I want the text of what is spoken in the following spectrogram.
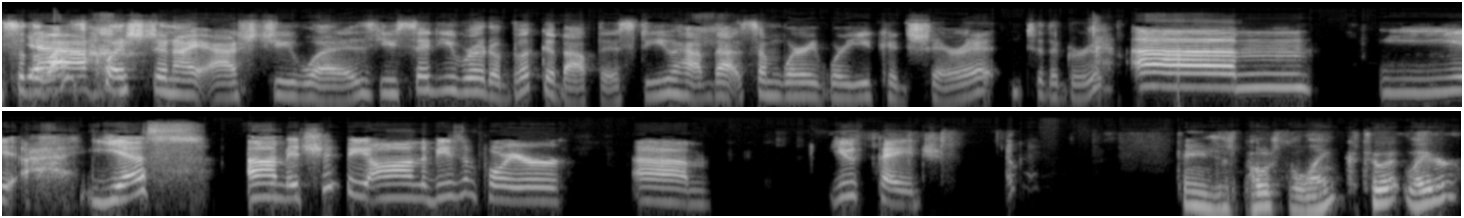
um, so the last question I asked you was you said you wrote a book about this. Do you have that somewhere where you could share it to the group? Um, yeah, yes. Um, it should be on the Wiesenfeuer um, youth page. Okay. Can you just post the link to it later?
